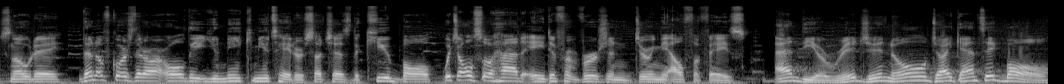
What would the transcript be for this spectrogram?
Snow Day. Then of course there are all the unique mutators such as the Cube Ball, which also had a different version during the alpha phase and the original gigantic ball.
